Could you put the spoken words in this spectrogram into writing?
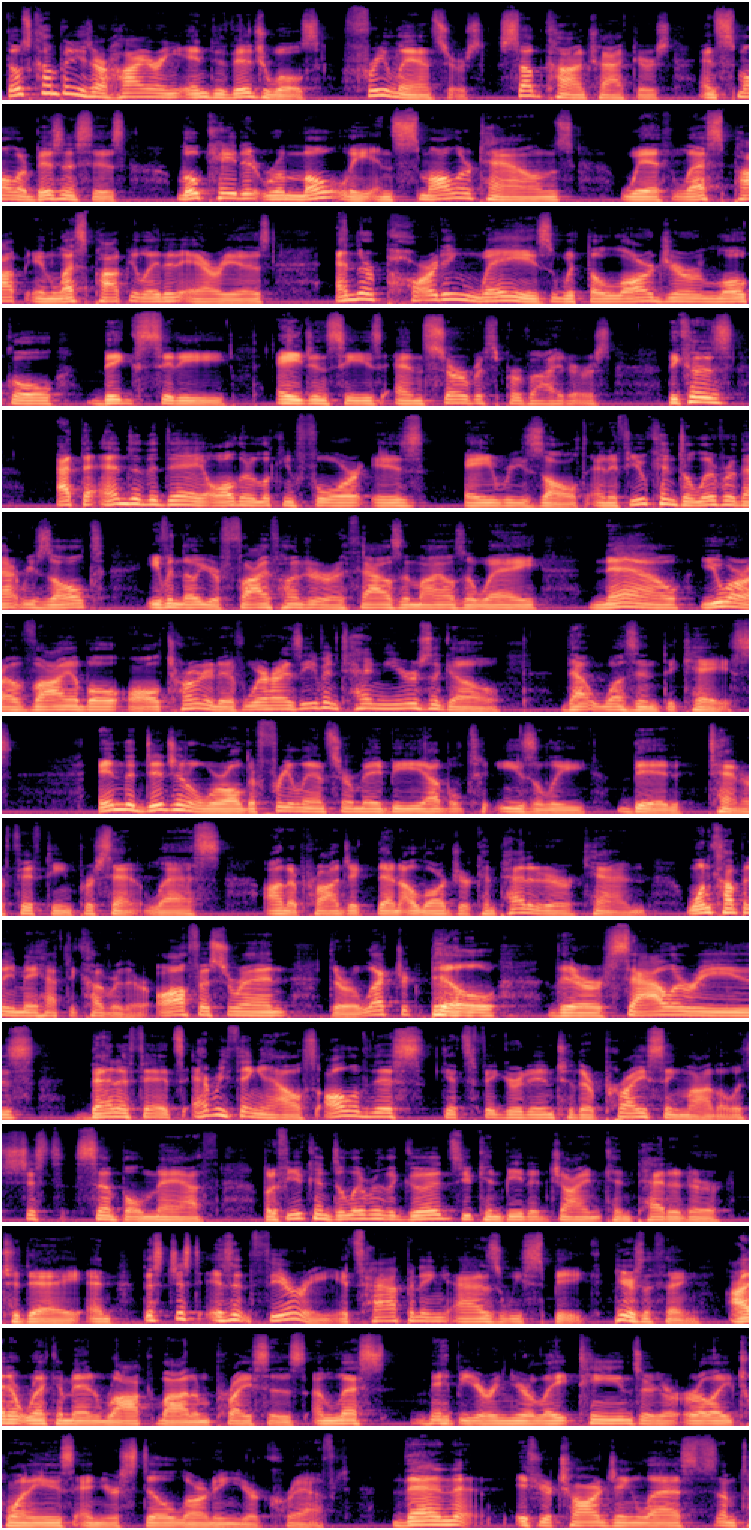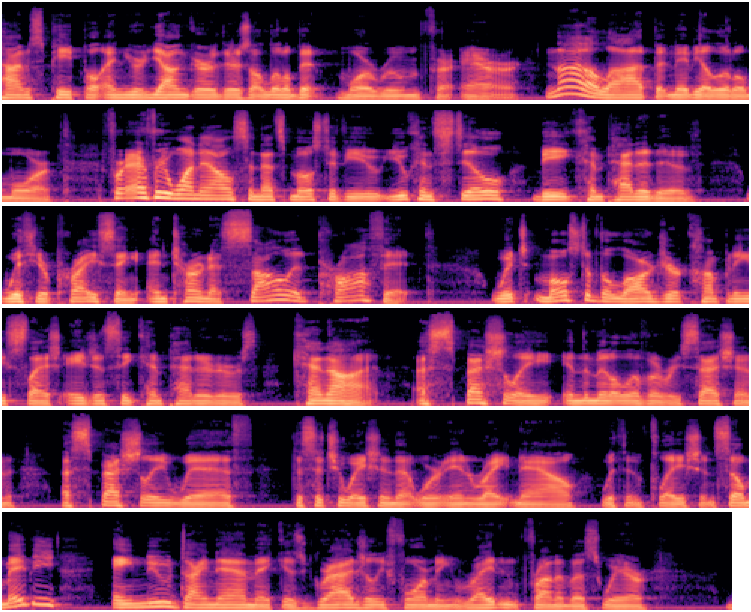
Those companies are hiring individuals, freelancers, subcontractors, and smaller businesses located remotely in smaller towns with less pop in less populated areas and they're parting ways with the larger local big city agencies and service providers because at the end of the day all they're looking for is a result. And if you can deliver that result even though you're 500 or 1000 miles away now you are a viable alternative. Whereas even 10 years ago that wasn't the case. In the digital world, a freelancer may be able to easily bid 10 or 15% less on a project than a larger competitor can. One company may have to cover their office rent, their electric bill, their salaries, benefits, everything else. All of this gets figured into their pricing model. It's just simple math. But if you can deliver the goods, you can beat a giant competitor today. And this just isn't theory, it's happening as we speak. Here's the thing I don't recommend rock bottom prices unless maybe you're in your late teens or your early 20s and you're still learning your craft. Then, if you're charging less, sometimes people, and you're younger, there's a little bit more room for error. Not a lot, but maybe a little more. For everyone else, and that's most of you, you can still be competitive with your pricing and turn a solid profit, which most of the larger company slash agency competitors cannot, especially in the middle of a recession, especially with the situation that we're in right now with inflation. So maybe a new dynamic is gradually forming right in front of us where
